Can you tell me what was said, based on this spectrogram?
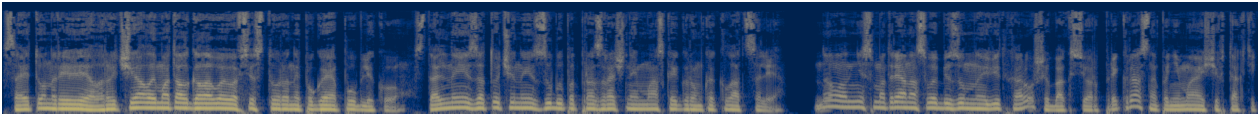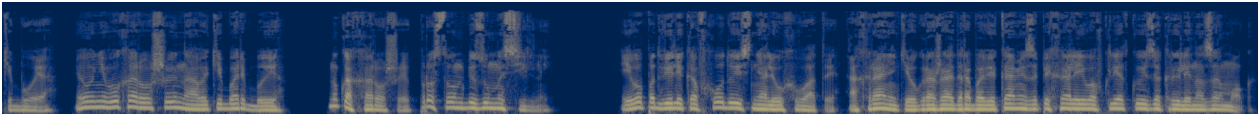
Сайтон ревел, рычал и мотал головой во все стороны, пугая публику. Стальные заточенные зубы под прозрачной маской громко клацали. Но он, несмотря на свой безумный вид, хороший боксер, прекрасно понимающий в тактике боя. И у него хорошие навыки борьбы. Ну как хорошие, просто он безумно сильный. Его подвели ко входу и сняли ухваты. Охранники, угрожая дробовиками, запихали его в клетку и закрыли на замок.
